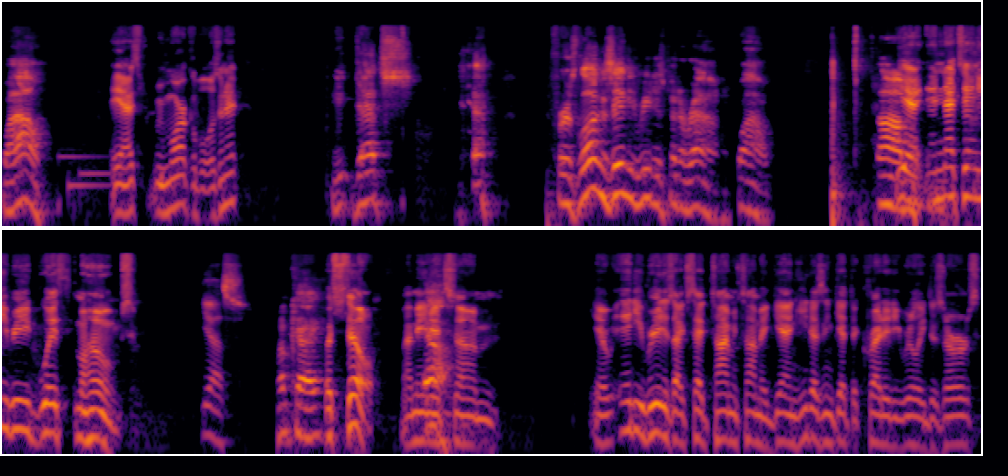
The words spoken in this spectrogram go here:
Wow. Yeah, it's remarkable, isn't it? That's for as long as Andy Reid has been around. Wow. Um, yeah, and that's Andy Reid with Mahomes. Yes. Okay. But still, I mean, Yeah. it's um, you know, Andy Reid, as I've said time and time again, he doesn't get the credit he really deserves.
